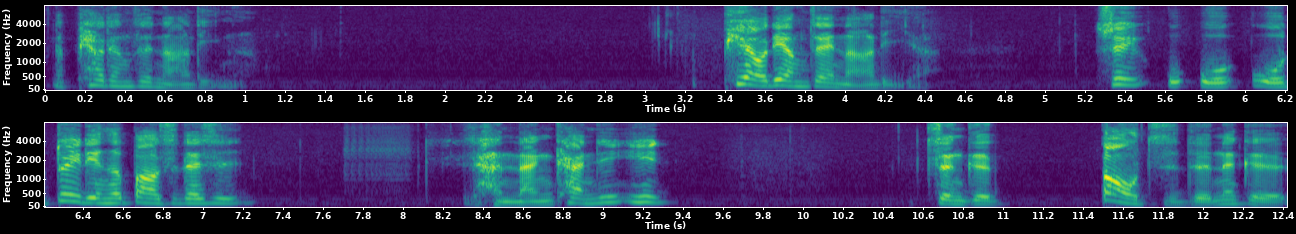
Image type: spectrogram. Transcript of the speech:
那漂亮在哪里呢？漂亮在哪里呀、所以我我我对联合报实在是很难看，因为整个报纸的那个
